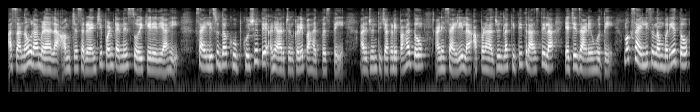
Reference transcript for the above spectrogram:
असा नवरा मिळाला. आमच्या सगळ्यांची पण त्यांनी सोय केलेली आहे. सायलीसुद्धा खूप खुश होते आणि अर्जुनकडे पाहत बसते. अर्जुन तिच्याकडे पाहतो आणि सायलीला आपण अर्जुनला किती त्रास दिला याची जाणीव होते. मग सायलीचा नंबर येतो.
